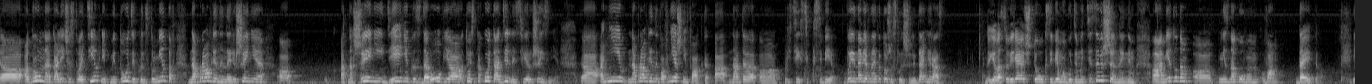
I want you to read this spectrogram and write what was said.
а, огромное количество техник, методик, инструментов направлены на решение а, отношений, денег, здоровья, то есть какой-то отдельной сферы жизни. А, они направлены во внешний фактор, а надо прийти к себе. Вы, наверное, это тоже слышали, да, не раз. Но я вас уверяю, что к себе мы будем идти совершенно иным методом, незнакомым вам до этого. И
